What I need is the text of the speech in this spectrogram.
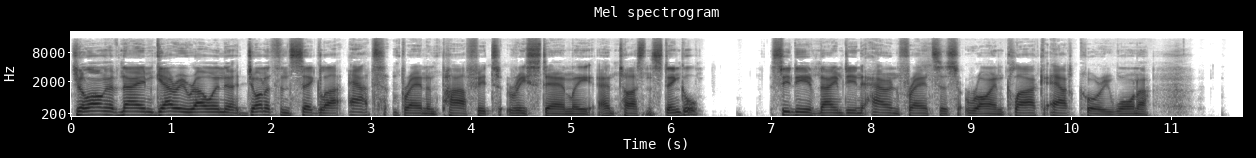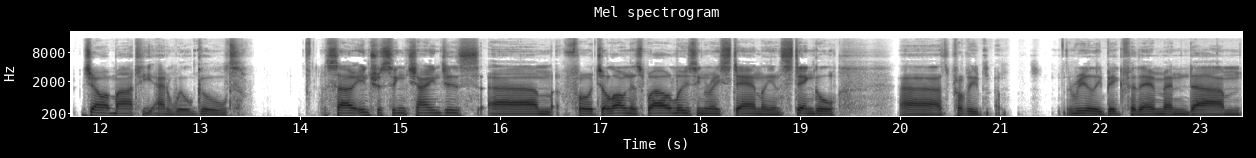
Geelong have named Gary Rohan, Jonathan Ceglar out, Brandon Parfitt, Rhys Stanley, and Tyson Stengel. Sydney have named in Aaron Francis, Ryan Clarke, out Corey Warner, Joe Amartey, and Will Gould. So interesting changes um, for Geelong as well, losing Rhys Stanley and Stengel. Uh, it's probably really big for them, and um,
